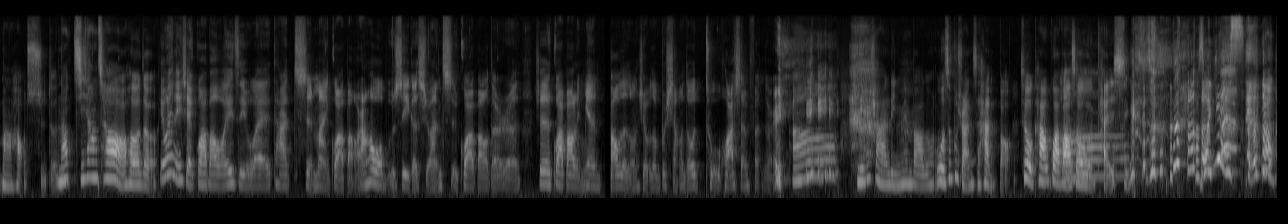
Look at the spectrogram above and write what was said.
蛮好吃的，然后鸡汤超好喝的，因为你写挂包，我一直以为他是卖挂包，然后我不是一个喜欢吃挂包的人，就是挂包里面包的东西我都不想，我都涂花生粉而已。哦，你不喜欢里面包的东西，我是不喜欢吃汉堡，所以我看到挂包的时候我很开心。他说 yes，因为我不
